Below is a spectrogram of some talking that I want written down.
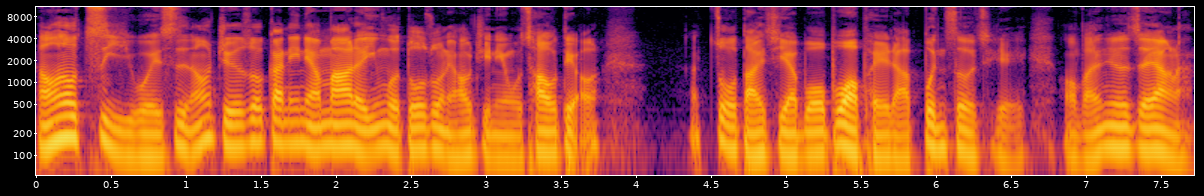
然后自以为是，然后觉得说干你娘妈的，因为我多做你好几年，我超屌，做代志啊，我不好赔啦，笨色起哦，反正就是这样啦。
